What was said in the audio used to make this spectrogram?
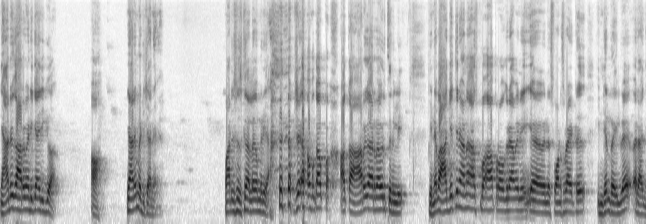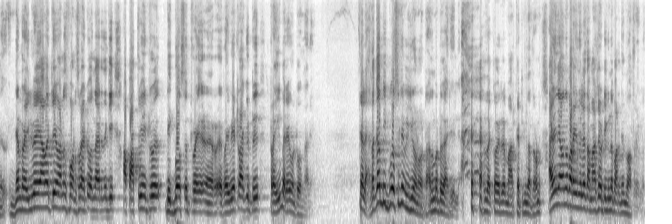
ഞാനൊരു കാറ് മേടിക്കാതിരിക്കുക ആ ഞാനും മേടിച്ചാനെ. മാറി സിസ്ക്ക് നല്ല കമ്പനിയാണ് പക്ഷേ നമുക്ക് ആ കാറ് കാരണം ഒരു തിരിൽ പിന്നെ ഭാഗ്യത്തിനാണ് ആ ആ പ്രോഗ്രാമിന് പിന്നെ സ്പോൺസറായിട്ട് ഇന്ത്യൻ റെയിൽവേ വരാഞ്ഞത്. ഇന്ത്യൻ റെയിൽവേ ആ മറ്റേയാണ് സ്പോൺസറായിട്ട് വന്നായിരുന്നെങ്കിൽ ആ പത്ത് metre Big Boss railway track ഇട്ട് ട്രെയിൻ വരെ കൊണ്ടുവന്നാൽ അല്ല അതൊക്കെ ബിഗ് ബോസിന്റെ വിജയമാണ് കേട്ടോ. അത് മറ്റു കാര്യമില്ല. അതൊക്കെ ഒരു മാർക്കറ്റിംഗ് തന്ത്രമാണ്. അതിന് ഞാൻ ഒന്നും പറയുന്നില്ല. തമാശ ഒട്ടിങ്ങനെ പറഞ്ഞെന്ന് മാത്രമേ ഉള്ളൂ.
